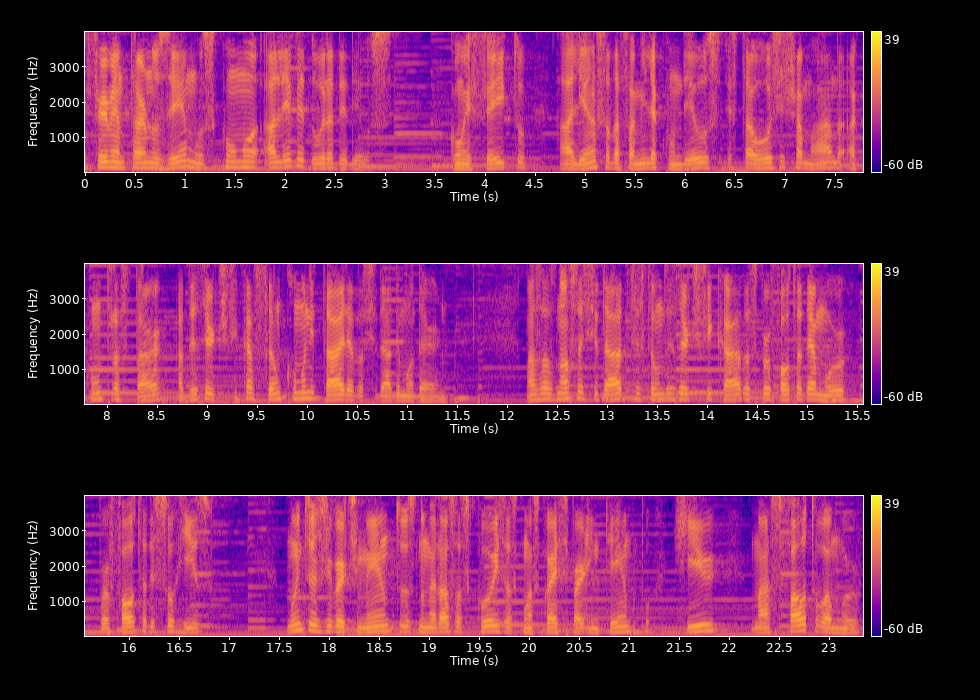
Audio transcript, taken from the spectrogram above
fermentar-nos-emos como a levedura de Deus. Com efeito, a aliança da família com Deus está hoje chamada a contrastar a desertificação comunitária da cidade moderna mas as nossas cidades estão desertificadas por falta de amor, por falta de sorriso. Muitos divertimentos, numerosas coisas com as quais se perde tempo, rir, mas falta o amor.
